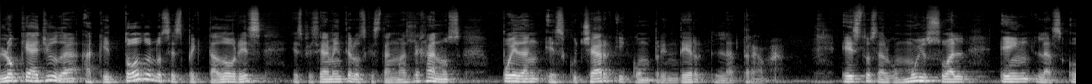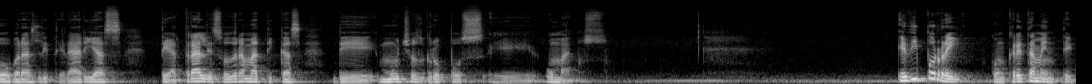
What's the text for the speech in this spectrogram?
lo que ayuda a que todos los espectadores, especialmente los que están más lejanos, puedan escuchar y comprender la trama. Esto es algo muy usual en las obras literarias, teatrales o dramáticas de muchos grupos eh, humanos. Edipo Rey, concretamente,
